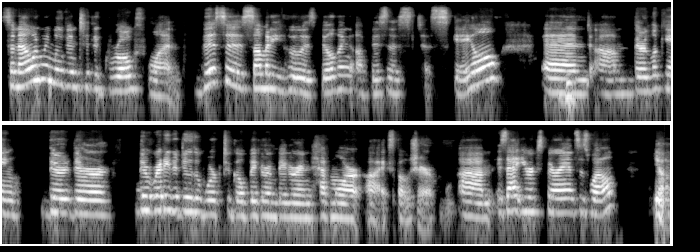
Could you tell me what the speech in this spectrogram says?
So now when we move into the growth one, this is somebody who is building a business to scale and um, they're looking they're they're they're ready to do the work to go bigger and bigger and have more uh, exposure. Um, is that your experience as well? Yeah,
